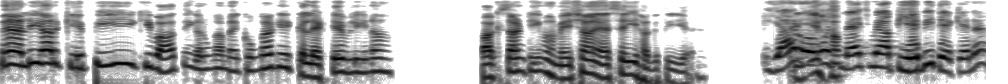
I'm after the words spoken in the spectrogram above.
میں علی یار کے پی کی بات نہیں کروں گا میں کہوں گا کہ کلیکٹیولی نا پاکستان ٹیم ہمیشہ ایسے ہی ہگتی ہے۔ یار اس میچ میں آپ یہ بھی دیکھیں نا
